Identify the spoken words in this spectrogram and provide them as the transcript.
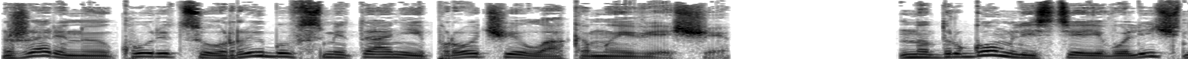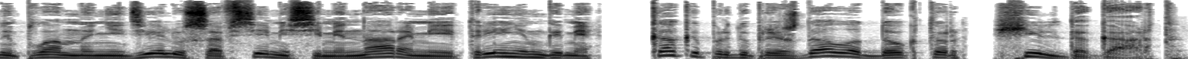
жареную курицу, рыбу в сметане и прочие лакомые вещи. На другом листе его личный план на неделю со всеми семинарами и тренингами, как и предупреждала доктор Хильдегард.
